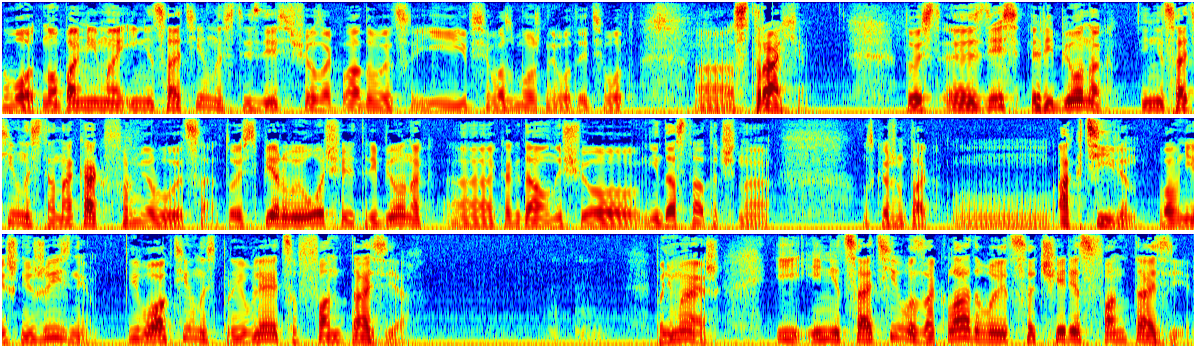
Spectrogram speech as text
Вот. Но помимо инициативности, здесь еще закладываются и всевозможные вот эти вот э, страхи. То есть э, здесь ребенок, инициативность, она как формируется? То есть в первую очередь ребенок, э, когда он еще недостаточно, ну, скажем так, э, активен во внешней жизни, его активность проявляется в фантазиях. Понимаешь? И инициатива закладывается через фантазии.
